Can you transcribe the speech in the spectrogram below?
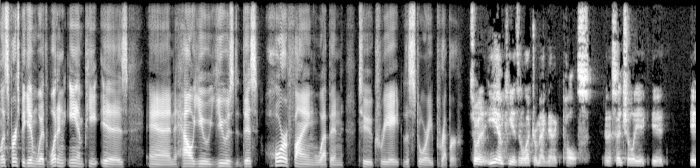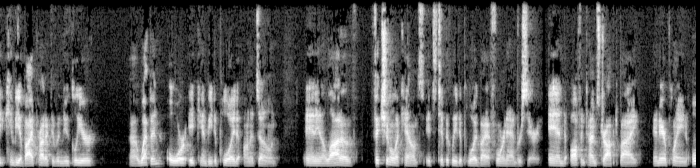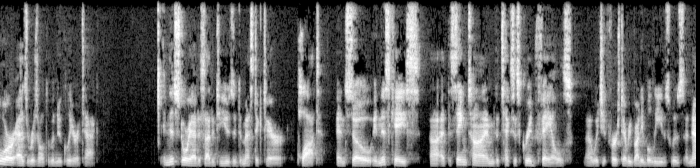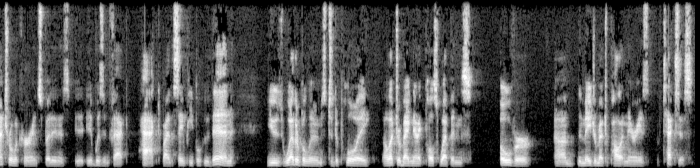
Let's first begin with what an EMP is and how you used this horrifying weapon to create the story Prepper. So an EMP is an electromagnetic pulse, and essentially it it can be a byproduct of a nuclear uh, weapon, or it can be deployed on its own. And in a lot of fictional accounts, it's typically deployed by a foreign adversary, and oftentimes dropped by an airplane or as a result of a nuclear attack. In this story, I decided to use a domestic terror plot. And so in this case, uh, at the same time, the Texas grid fails, uh, which at first everybody believes was a natural occurrence, but it, is, it, was in fact hacked by the same people who then used weather balloons to deploy electromagnetic pulse weapons over um, the major metropolitan areas of Texas.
